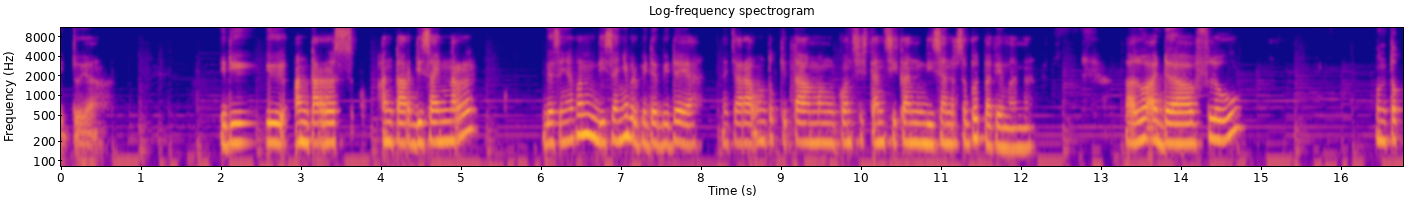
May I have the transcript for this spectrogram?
itu ya jadi antar antar desainer biasanya kan desainnya berbeda-beda ya. Nah cara untuk kita mengkonsistensikan desain tersebut bagaimana? Lalu ada flow. Untuk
